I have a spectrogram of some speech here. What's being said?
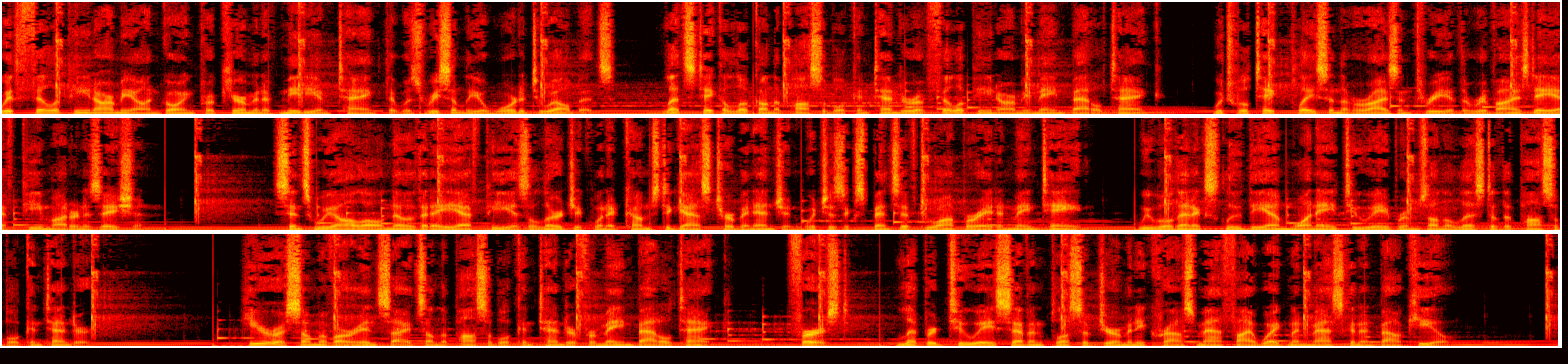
With Philippine Army ongoing procurement of medium tank that was recently awarded to Elbits, let's take a look on the possible contender of Philippine Army main battle tank, which will take place in the Horizon 3 of the revised AFP modernization. Since we all all know that AFP is allergic when it comes to gas turbine engine which is expensive to operate and maintain, we will then exclude the M1A2 Abrams on the list of the possible contender. Here are some of our insights on the possible contender for main battle tank. First, Leopard 2A7 Plus of Germany Krauss Maffei Wegmann Maskin and Baukiel.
